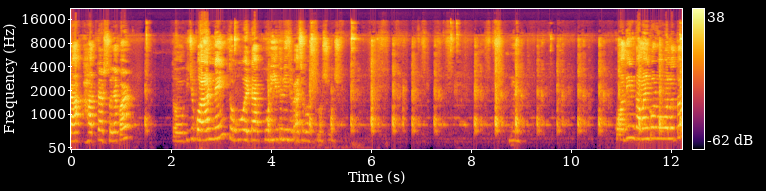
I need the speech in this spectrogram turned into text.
রাখ, হাতটা সোজা কর। তো কিছু করার নেই, তবু এটা পরিয়ে তো নিতে হবে আচ্ছা বসো বসো বসো। কদিন কামাই করব বলো তো?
